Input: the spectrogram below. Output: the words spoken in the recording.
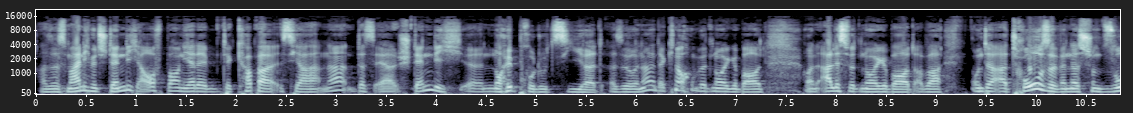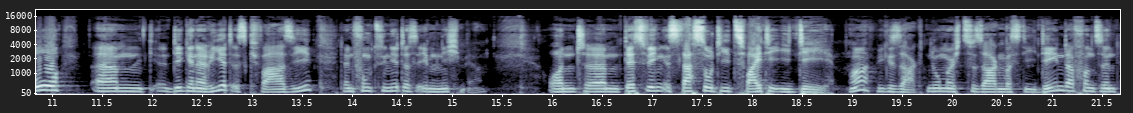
Also das meine ich mit ständig aufbauen. Ja, der, der Körper ist ja, ne, dass er ständig äh, neu produziert. Also ne, der Knochen wird neu gebaut und alles wird neu gebaut. Aber unter Arthrose, wenn das schon so ähm, degeneriert ist quasi, dann funktioniert das eben nicht mehr. Und ähm, deswegen ist das so die zweite Idee. Ne? Wie gesagt, nur möchte zu sagen, was die Ideen davon sind.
